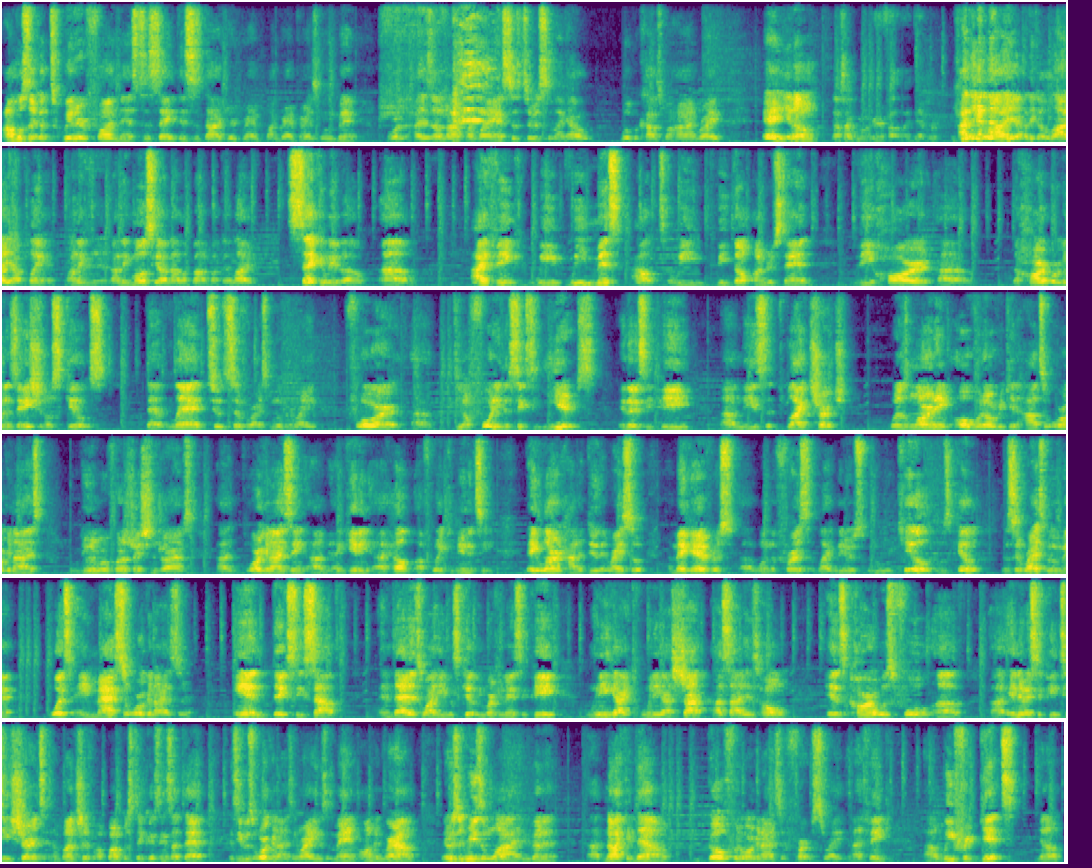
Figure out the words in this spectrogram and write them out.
almost like a Twitter fondness to say this is not your grand my grandparents' movement or this is not like my ancestors. So like I'll whoop a cops behind, right? And you know, Don't talk about my grandfather like that, bro. I think a lot of y'all, I think a lot of y'all playing. I think Yeah. I think most of y'all not about about that life. Secondly, though, um, I think we we miss out. We we don't understand the hard uh, the hard organizational skills that led to the civil rights movement. Right for uh, you know forty to sixty years in the NCP, um, these the Black Church was learning over and over again how to organize, doing registration drives, uh, organizing, um, getting uh, help uh, for the community. They learned how to do that, right? So Medgar Evers, uh, one of the first black leaders who were killed, was killed in the civil rights movement, was a master organizer in Dixie South, and that is why he was killed. He worked in ACP. When he got when he got shot outside his home, his car was full of uh, NAACP T-shirts and a bunch of uh, bumper stickers, things like that, because he was organizing. Right, he was a man on the ground. There was a reason why you're gonna uh, knock it down. Go for the organizer first, right? And I think uh, we forget, you know,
